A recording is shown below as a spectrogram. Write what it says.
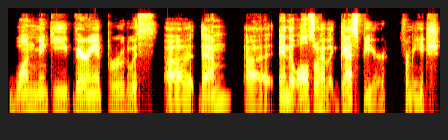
one Minky variant brewed with uh, them, uh, and they'll also have a guest beer from each.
